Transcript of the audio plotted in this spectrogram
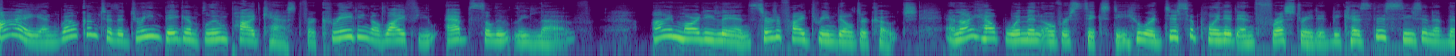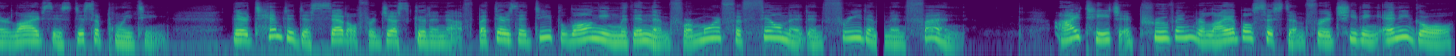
Hi, and welcome to the Dream Big and Bloom podcast for creating a life you absolutely love. I'm Marty Lynn, certified dream builder coach, and I help women over 60 who are disappointed and frustrated because this season of their lives is disappointing. They're tempted to settle for just good enough, but there's a deep longing within them for more fulfillment and freedom and fun. I teach a proven, reliable system for achieving any goal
